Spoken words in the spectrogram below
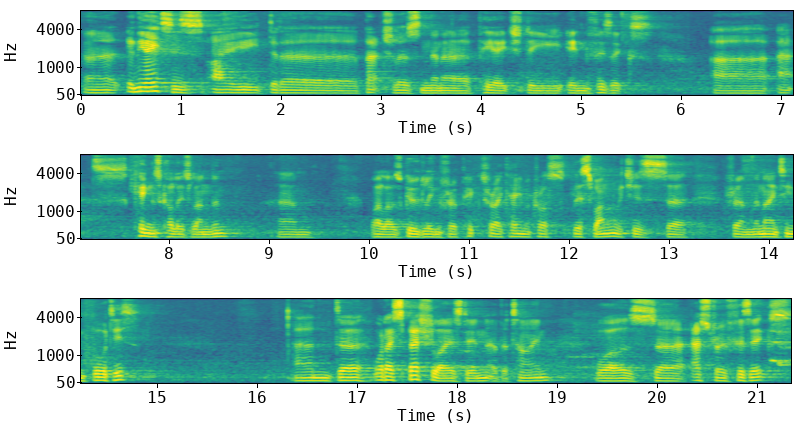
Uh, in the 80s, I did a bachelor's and then a PhD in physics uh, at King's College London. Um, while I was Googling for a picture, I came across this one, which is uh, from the 1940s. And uh, what I specialized in at the time was uh, astrophysics,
